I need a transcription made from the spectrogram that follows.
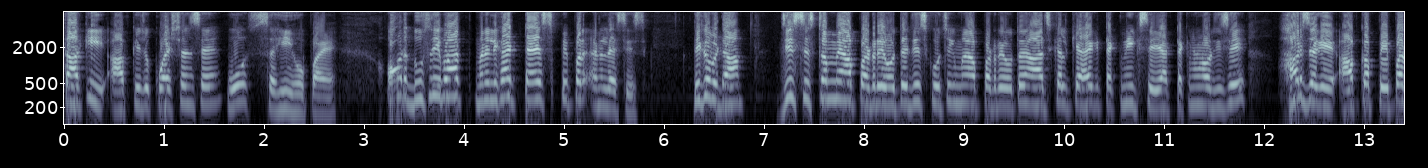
ताकि आपके जो क्वेश्चंस है वो सही हो पाए। और दूसरी बात, मैंने लिखा है टेस्ट पेपर एनालिसिस देखो बेटा, जिस सिस्टम में आप पढ़ रहे होते हैं, जिस कोचिंग में आप पढ़ रहे होते हैं, आजकल क्या है कि टेक्निक से या टेक्नोलॉजी से हर जगह आपका पेपर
